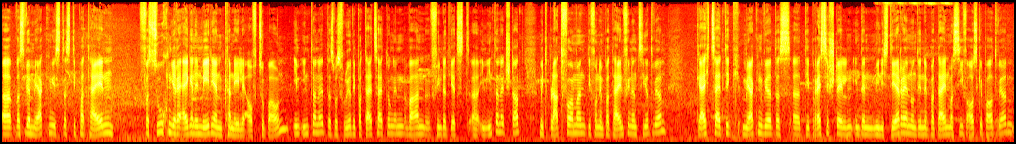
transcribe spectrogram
Äh, was wir merken, ist, dass die Parteien versuchen, ihre eigenen Medienkanäle aufzubauen im Internet. Das, was früher die Parteizeitungen waren, findet jetzt äh, im Internet statt, mit Plattformen, die von den Parteien finanziert werden. Gleichzeitig merken wir, dass äh, die Pressestellen in den Ministerien und in den Parteien massiv ausgebaut werden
